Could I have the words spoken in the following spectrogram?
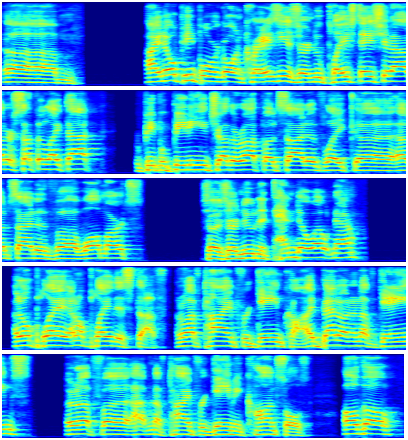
um, I know people were going crazy. Is there a new PlayStation out or something like that? Were people beating each other up outside of like uh, outside of uh, WalMarts? So is there a new Nintendo out now? I don't play. I don't play this stuff. I don't have time for game con. I bet on enough games. Have, uh, have enough time for gaming consoles. Although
